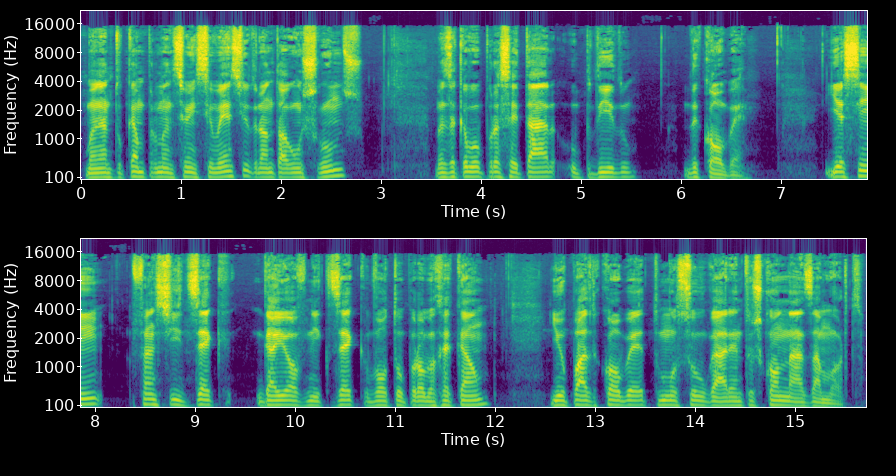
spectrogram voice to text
O comandante do campo permaneceu em silêncio durante alguns segundos, mas acabou por aceitar o pedido de Kobe. E assim Franciszek Gajovnik-Zek voltou para o barracão e o padre Kobe tomou seu lugar entre os condenados à morte.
